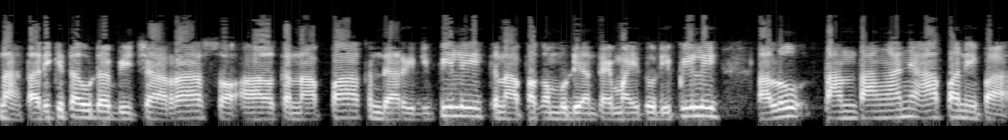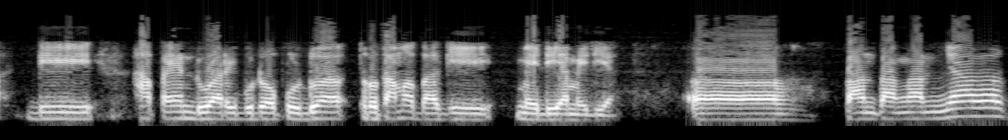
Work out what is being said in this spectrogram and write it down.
Nah, tadi kita udah bicara soal kenapa Kendari dipilih, kenapa kemudian tema itu dipilih, lalu tantangannya apa nih Pak di HPN 2022 terutama bagi media-media? Uh, Tantangannya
